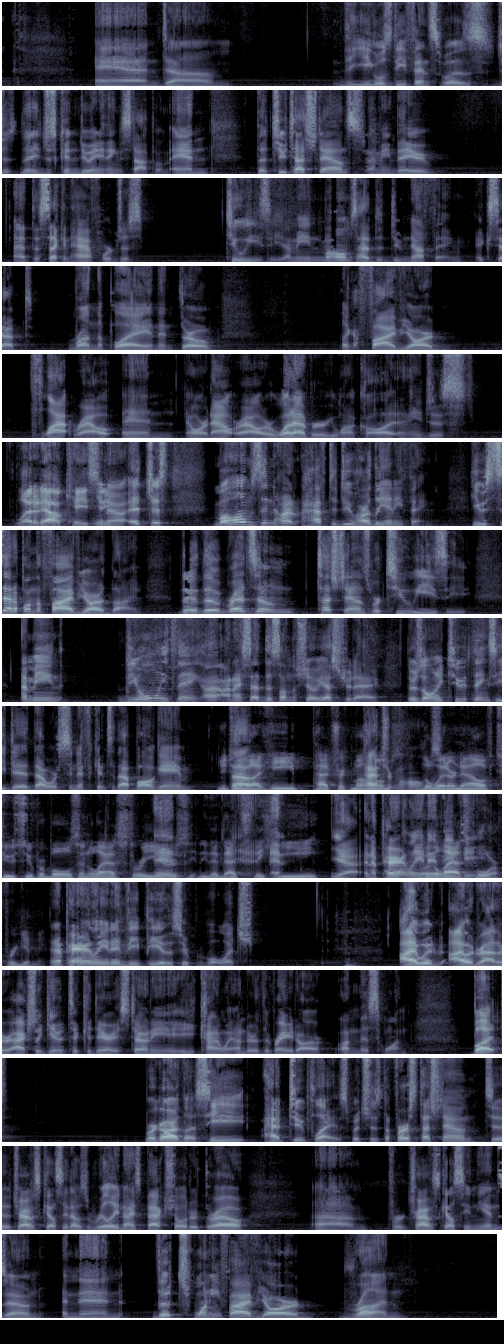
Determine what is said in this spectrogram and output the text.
and um, the Eagles' defense was just they just couldn't do anything to stop them. And the two touchdowns, I mean, they at the second half were just too easy. I mean, Mahomes had to do nothing except run the play and then throw like a five yard flat route and or an out route or whatever you want to call it, and he just Let it out, Casey. you know, it just Mahomes didn't have to do hardly anything. He was set up on the five yard line. The the red zone touchdowns were too easy. I mean, the only thing, and I said this on the show yesterday. There's only two things he did that were significant to that ball game. You talk about he, Patrick Mahomes, Patrick Mahomes. the winner now of two Super Bowls in the last three years. That's the and- he, Yeah, and apparently an the MVP. last four. Forgive me. and apparently an MVP of the Super Bowl, which I would I would rather actually give it to Kadarius Toney. He kind of went under the radar on this one, but regardless, he had two plays, which is the first touchdown to Travis Kelce. That was a really nice back shoulder throw um, for Travis Kelce in the end zone, and then the 25 yard run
